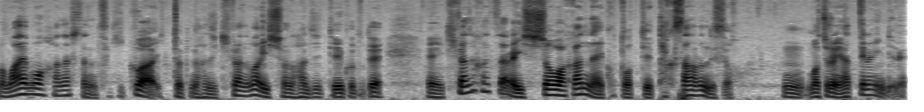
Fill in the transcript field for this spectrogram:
まあ、前も話したんです聞くは一時の恥聞かぬは一生の恥っていうことで、えー聞かなかったら一生わかんないことってたくさんあるんですよ、うん、もちろんやってないんでね。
